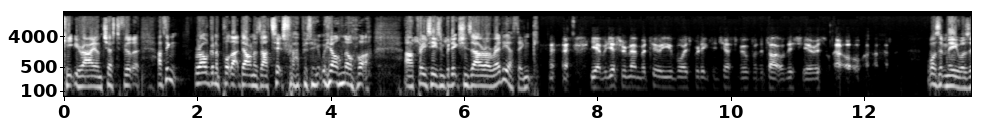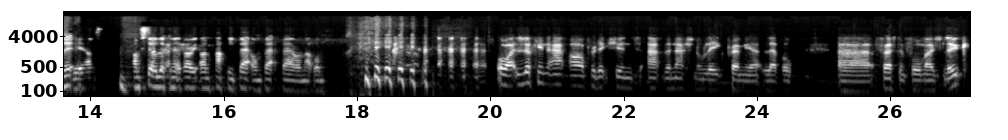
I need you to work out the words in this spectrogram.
keep your eye on Chesterfield. I think we're all going to put that down as our tips for I think we all know what our pre-season predictions are already. I think. yeah, but just remember, two of you boys predicted Chesterfield for the title this year as well. Wasn't me, was it? Yeah, I'm, I'm still looking at a very unhappy bet on Betfair on that one. All right, looking at our predictions at the National League Premier level. Uh, first and foremost, Luke,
